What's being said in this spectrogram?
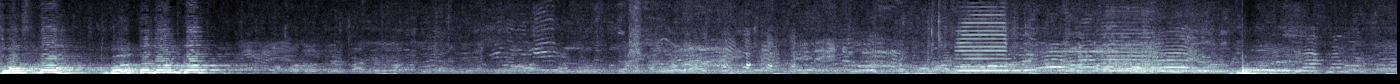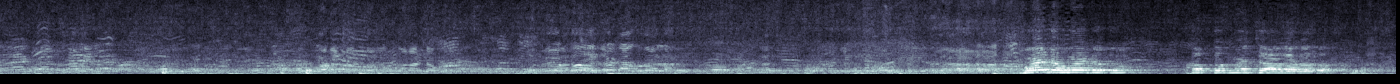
जास्त. भरतं दोन कप. वाईट वाईट तू. तब तक मैं चहा लगाता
